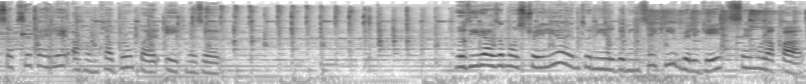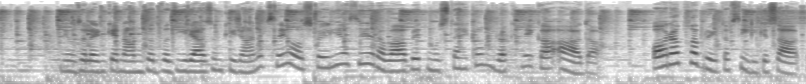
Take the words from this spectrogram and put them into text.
سب سے پہلے اہم خبروں پر ایک نظر۔ وزیر اعظم آسٹریلیا انتونی البنیزے کی بل گیٹس سے ملاقات۔ نیوزی لینڈ کے نامزد وزیر اعظم کی جانب سے آسٹریلیا سے روابط مستحکم رکھنے کا اعادہ۔ اور اب خبریں تفصیل کے ساتھ۔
